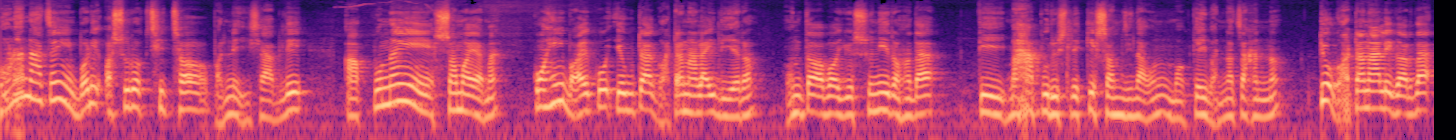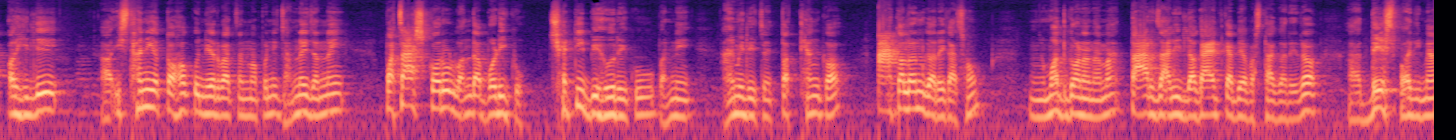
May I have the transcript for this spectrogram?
गणना चाहिँ बढी असुरक्षित छ भन्ने हिसाबले कुनै समयमा कहीँ भएको एउटा घटनालाई लिएर हुन त अब यो सुनिरहँदा ती महापुरुषले के सम्झिँदा हुन् म केही भन्न चाहन्न। त्यो घटनाले गर्दा अहिले स्थानीय तहको निर्वाचनमा पनि झन्नै झन्नै पचास करोडभन्दा बढीको क्षति बेहोरेको भन्ने हामीले चाहिँ तथ्याङ्क आकलन गरेका छौँ। मतगणनामा तार जाली लगायतका व्यवस्था गरेर देशभरिमा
